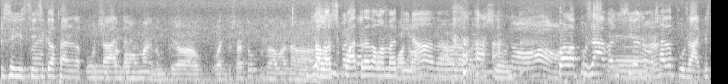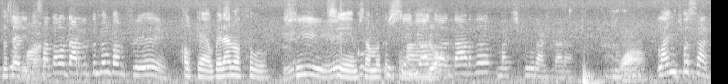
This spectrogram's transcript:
Sí, sí, sí que la fan en Potser alguna fan com el Magnum, que ja l'any passat el posaven a... A les 4 de la matinada, una cosa així. No. Però la posaven, sí o no? S'ha de posar, aquesta L'any sèrie. passat a la tarda també el van fer. El què? El verano azul? Sí. Sí, em sembla que sí. sí, jo a la tarda vaig plorar encara. L'any passat,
